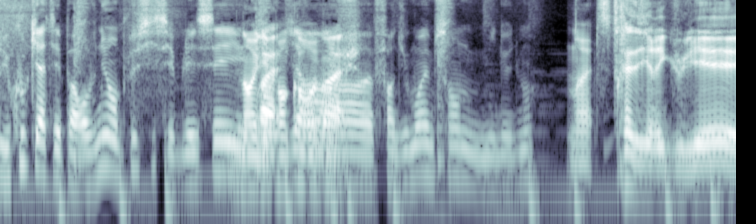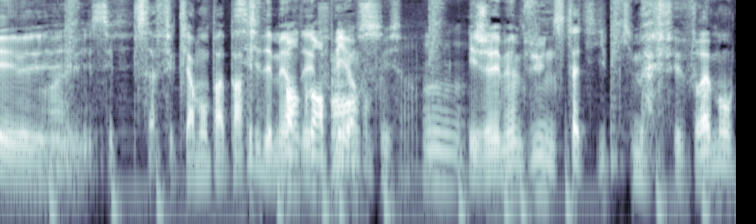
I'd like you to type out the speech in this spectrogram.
du coup, Kat est pas revenu en plus, il s'est blessé. Non, il est pas encore revenu. à Fin du mois, il me semble, milieu de mois. Ouais. C'est très irrégulier et, Ouais. et c'est- ça fait clairement pas partie des meilleures en en défenses. plus. hein. Hmm. Et j'avais même vu une statistique qui m'a fait vraiment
